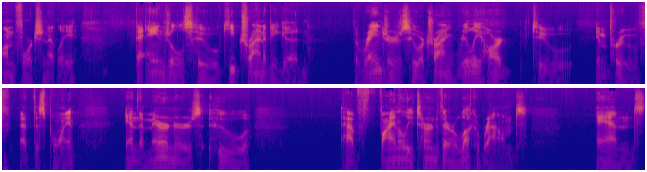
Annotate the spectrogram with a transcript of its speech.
unfortunately, the Angels, who keep trying to be good, the Rangers, who are trying really hard to improve at this point, and the Mariners, who have finally turned their luck around and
